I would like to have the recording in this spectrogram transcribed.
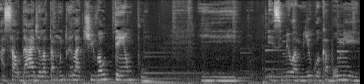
a saudade ela tá muito relativa ao tempo. E esse meu amigo acabou me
